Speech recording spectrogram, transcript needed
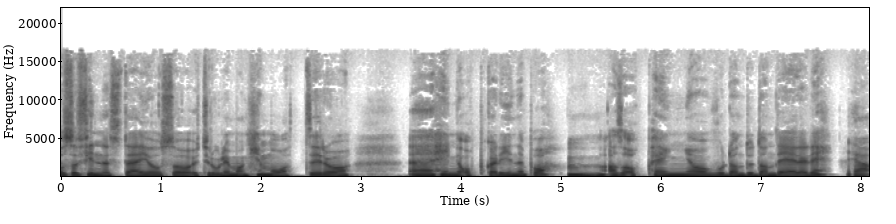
Og så finnes det jo så utrolig mange måter å eh, henge opp gardiner på. Mm. Altså oppheng og hvordan du danderer de. Ja.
